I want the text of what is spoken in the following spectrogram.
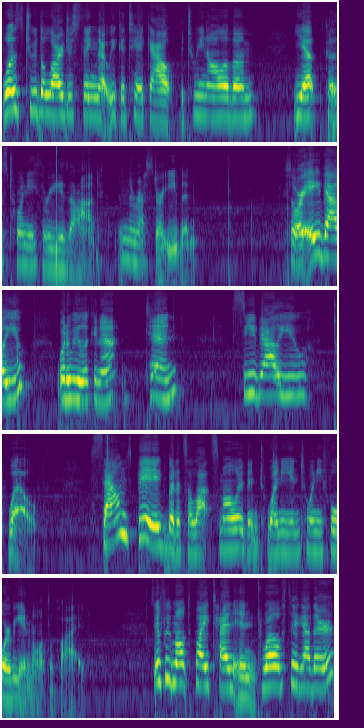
Was 2 the largest thing that we could take out between all of them? Yep, because 23 is odd, and the rest are even. So our A value, what are we looking at? 10. C value, 12. Sounds big, but it's a lot smaller than 20 and 24 being multiplied. So if we multiply 10 and 12 together,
